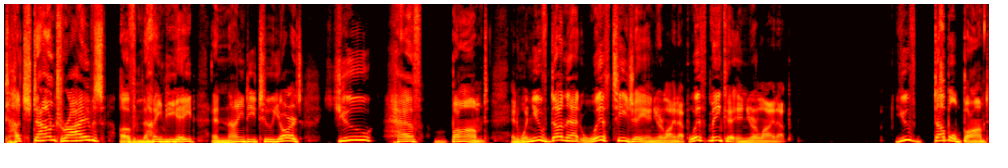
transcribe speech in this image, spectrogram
touchdown drives of 98 and 92 yards, you have bombed. And when you've done that with TJ in your lineup, with Minkah in your lineup, you've double bombed,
